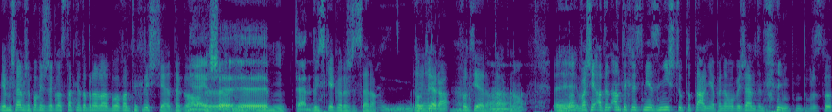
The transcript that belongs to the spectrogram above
Ja myślałem, że powiesz, że jego ostatnia dobra rola była w Antychryście tego. Nie, jeszcze, yy, yy, Ten. duńskiego reżysera. Wątiera. Fontiera, tak, A, no. No. Właśnie, a ten Antychryst mnie zniszczył totalnie. Ja pamiętam, obejrzałem ten film, po prostu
